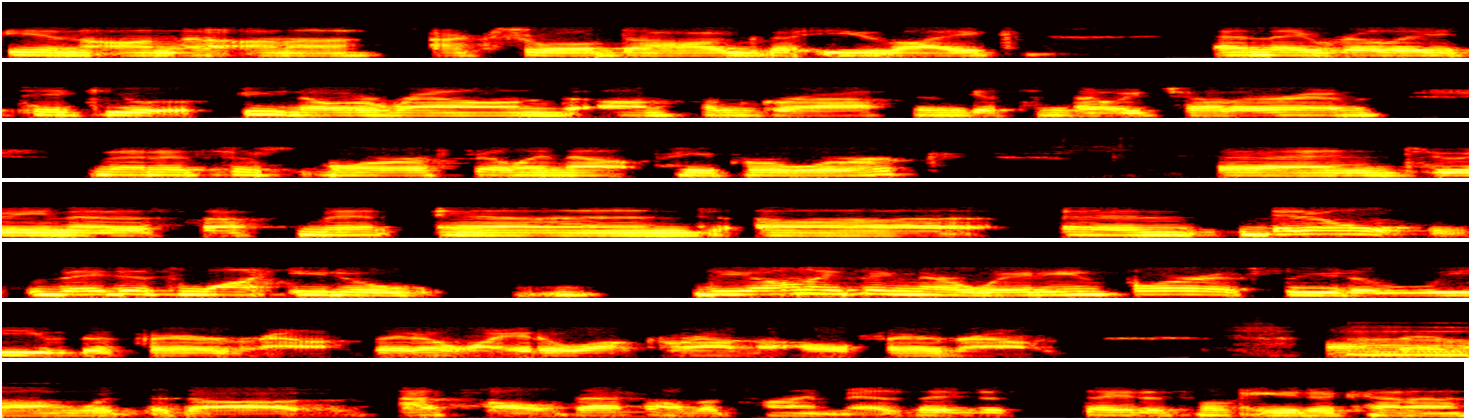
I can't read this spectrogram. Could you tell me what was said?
in on a on a actual dog that you like and they really take you you know around on some grass and get to know each other. And then it's just more filling out paperwork and doing an assessment. And uh, and they don't they just want you to the only thing they're waiting for is for you to leave the fairgrounds. They don't want you to walk around the whole fairgrounds all day Oh. long with the dog. That's all that's all the time is. They just they just want you to kind of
